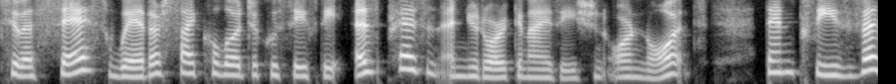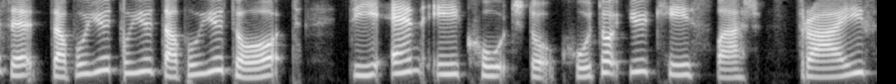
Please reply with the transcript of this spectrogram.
to assess whether psychological safety is present in your organisation or not, then please visit www.dnacoach.co.uk slash thrive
